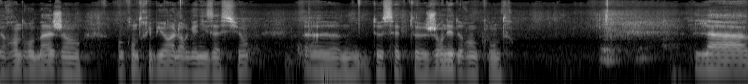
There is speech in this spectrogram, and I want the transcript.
rendre hommage en, contribuant à l'organisation de cette journée de rencontre. La,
